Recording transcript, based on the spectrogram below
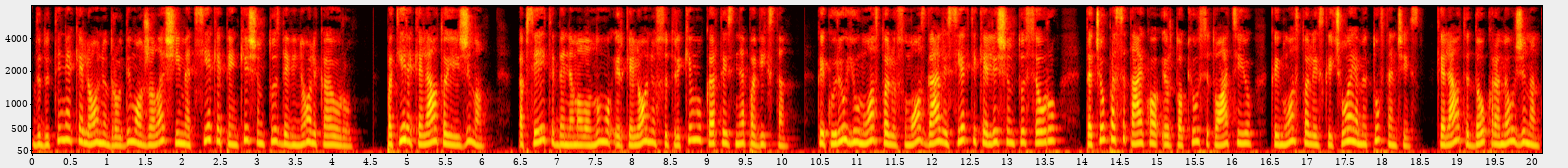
vidutinė kelionių draudimo žala šįmet siekia 519 eurų. Patyrę keliautojai žino, apsieiti be nemalonumų ir kelionių sutrikimų kartais nepavyksta. Kai kurių jų nuostolių sumos gali siekti keli šimtus eurų, tačiau pasitaiko ir tokių situacijų, kai nuostoliai skaičiuojami tūkstančiais. Keliauti daug ramiau žinant,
